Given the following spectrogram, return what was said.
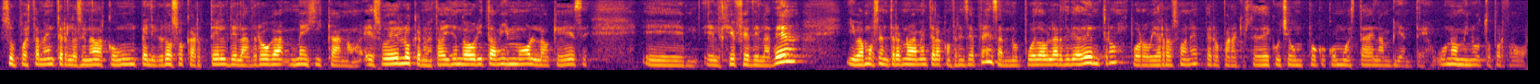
supuestamente relacionadas con un peligroso cartel de la droga mexicano. Eso es lo que nos está diciendo ahorita mismo lo que es eh, el jefe de la DEA. Y vamos a entrar nuevamente a la conferencia de prensa. No puedo hablar de adentro, por obvias razones, pero para que ustedes escuchen un poco cómo está el ambiente. Unos minutos, por favor.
